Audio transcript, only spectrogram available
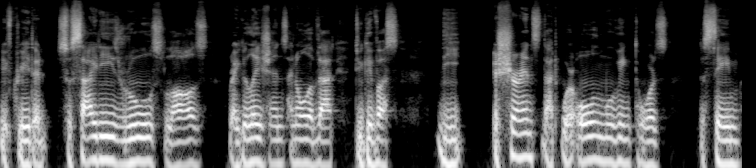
We've created societies, rules, laws, regulations, and all of that to give us the assurance that we're all moving towards the same,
